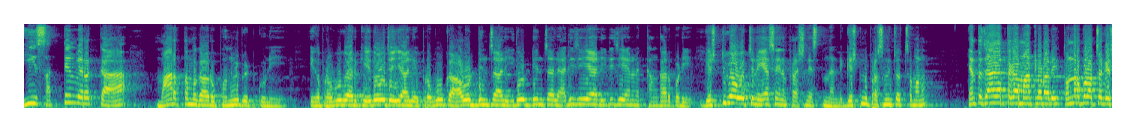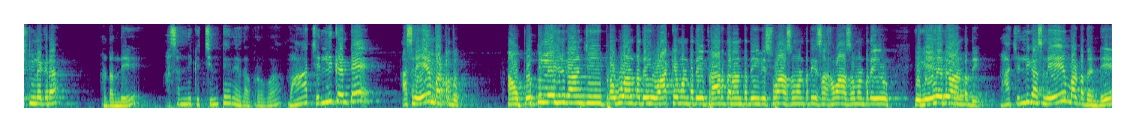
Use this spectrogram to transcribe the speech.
ఈ సత్యం విరక్క మార్తమ్మ గారు పనులు పెట్టుకుని ఇక ప్రభు గారికి ఏదో చేయాలి ప్రభువుకి ఆ ఇది వడ్డించాలి అది చేయాలి ఇది చేయాలని కంగారు పడి గెస్ట్గా వచ్చిన ఏసైన ప్రశ్నిస్తుందండి. గెస్ట్ను ప్రశ్నించవచ్చా మనం? ఎంత జాగ్రత్తగా మాట్లాడాలి? తొందరపడవచ్చా గెస్టుల దగ్గర? అంటుంది అసలు నీకు చింతే లేదా ప్రభు? మా చెల్లి కంటే అసలు ఏం పట్టదు. ఆమె పొద్దున్న లేచిన కానుంచి ప్రభు అంటది వాక్యం అంటది ప్రార్థన అంటది విశ్వాసం అంటది సహవాసం అంటది ఇక ఏదేదో అంటది. మా చెల్లికి అసలు ఏం పట్టదండి?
